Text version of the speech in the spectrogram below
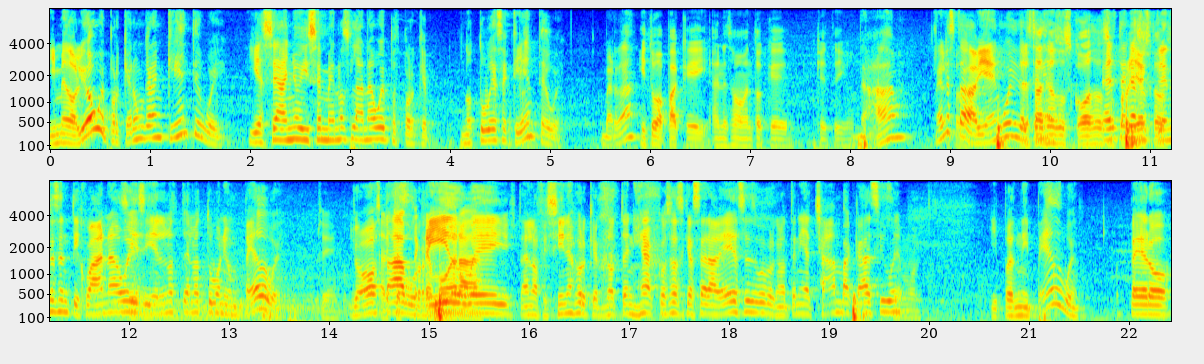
Y me dolió, güey, porque era un gran cliente, güey. Y ese año hice menos lana, güey, pues porque no tuve ese cliente, güey. ¿Verdad? ¿Y tu papá qué en ese momento qué, qué te dijo? Nada, güey. Él estaba bien, güey. Él estaba haciendo sus cosas, Él sus tenía sus clientes en Tijuana, güey. Sí. Y él no, él no tuvo ni un pedo, güey. Sí. Yo estaba aburrido, güey. En la oficina porque no tenía cosas que hacer a veces, güey. Porque no tenía chamba casi, güey. Y pues ni pedo, güey. Pero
